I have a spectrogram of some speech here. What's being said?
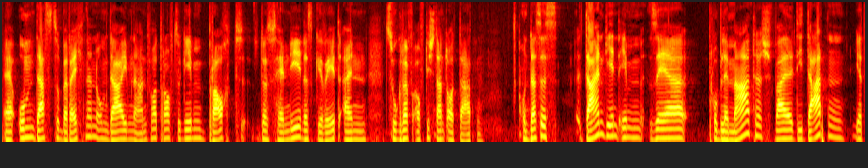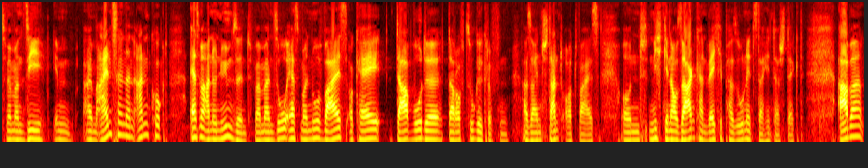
äh, um das zu berechnen, um da eben eine Antwort drauf zu geben, braucht das Handy, das Gerät einen Zugriff auf die Standortdaten. Und das ist dahingehend eben sehr problematisch, weil die Daten jetzt, wenn man sie im, im, Einzelnen anguckt, erstmal anonym sind, weil man so erstmal nur weiß, okay, da wurde darauf zugegriffen, also einen Standort weiß und nicht genau sagen kann, welche Person jetzt dahinter steckt. Aber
